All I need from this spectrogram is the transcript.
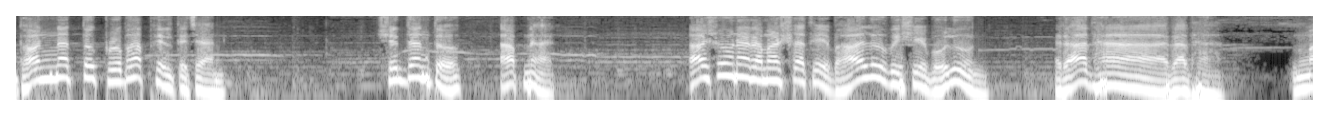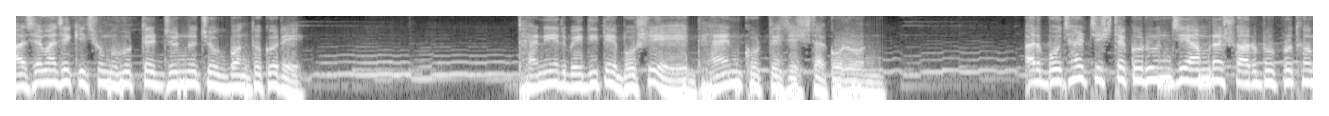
ধন্যাত্মক প্রভাব ফেলতে চান? সিদ্ধান্ত আপনার। আসুন আর আমার সাথে ভালোবেসে বলুন, রাধা রাধা। মাঝে মাঝে কিছু মুহূর্তের জন্য চোখ বন্ধ করে ধ্যানের বেদিতে বসে ধ্যান করতে চেষ্টা করুন। আর বোঝার চেষ্টা করুন যে আমরা সর্বপ্রথম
